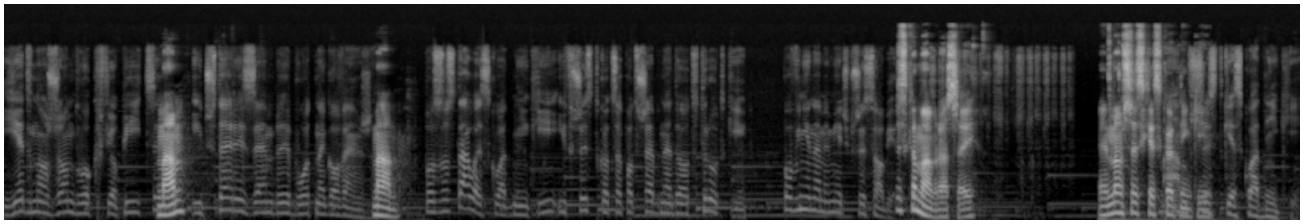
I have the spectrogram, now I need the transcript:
Jedno żądło krwiopicy. Mam. I cztery zęby błotnego węża. Mam. Pozostałe składniki i wszystko, co potrzebne do odtrutki, powinienem mieć przy sobie. Wszystko mam raczej. E, Mam wszystkie składniki. Mam wszystkie składniki.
